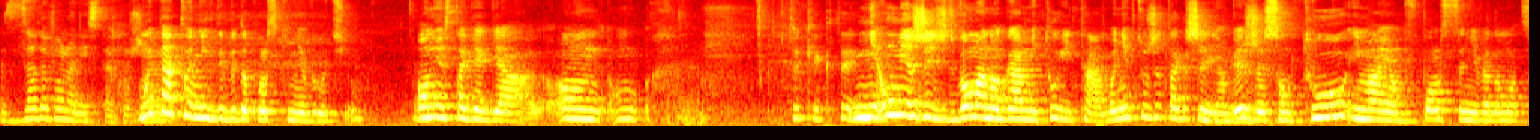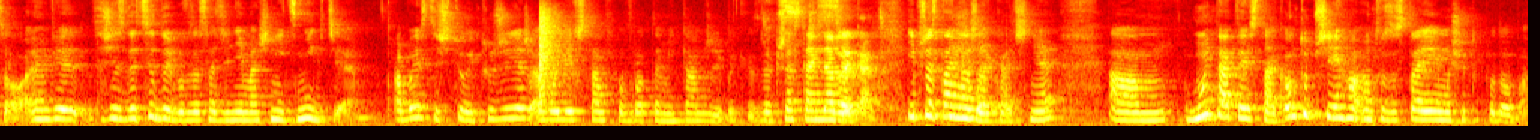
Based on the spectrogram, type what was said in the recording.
zadowoleni z tego, że... mój tato nigdy by do Polski nie wrócił. On jest tak jak ja. On Tak jak Ty. nie umie żyć dwoma nogami tu i tam, bo niektórzy tak żyją, Mhm. wiesz, że są tu i mają w Polsce nie wiadomo co. A ja mówię, to się zdecyduj, bo w zasadzie nie masz nic nigdzie. Albo jesteś tu i tu żyjesz, albo jedź tam z powrotem i tam żyj. bo- I przestań narzekać. I przestań narzekać, nie? Um, mój tata jest tak, on tu przyjechał, on tu zostaje i mu się tu podoba.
